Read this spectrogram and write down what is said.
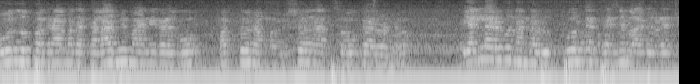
ಬೂದುಪ್ಪ ಗ್ರಾಮದ ಕಲಾಭಿಮಾನಿಗಳಿಗೂ ಮತ್ತು ನಮ್ಮ ವಿಶ್ವನಾಥ್ ಸೌಕರ್ಯರು ಎಲ್ಲರಿಗೂ ನನ್ನ ಹೃತ್ಪೂರ್ವಕ ಧನ್ಯವಾದಗಳನ್ನು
